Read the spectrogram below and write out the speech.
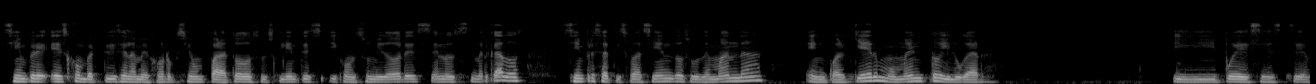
siempre es convertirse en la mejor opción para todos sus clientes y consumidores en los mercados, siempre satisfaciendo su demanda en cualquier momento y lugar. Y pues este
